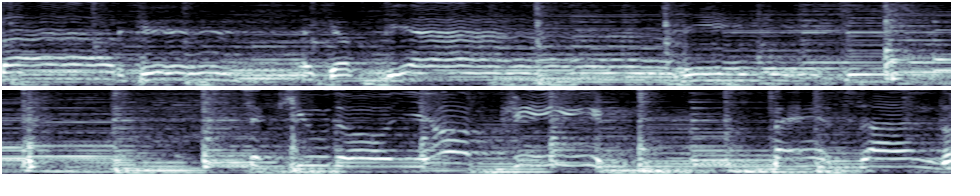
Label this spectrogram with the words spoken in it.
Barche e gabbiani. Se chiudo gli occhi pensando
